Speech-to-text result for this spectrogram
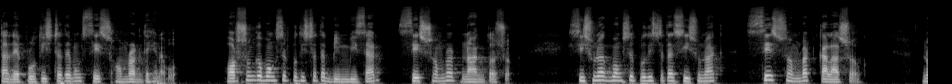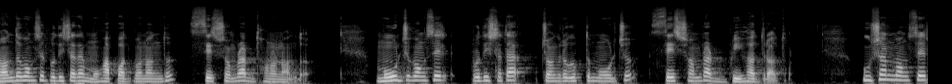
তাদের প্রতিষ্ঠাতা এবং শেষ সম্রাট দেখে নেব। হর্ষঙ্গ বংশের প্রতিষ্ঠাতা বিম্বিসার, শেষ সম্রাট নাগদশক। শিশুনাগ বংশের প্রতিষ্ঠাতা শিশুনাগ, শেষ সম্রাট কালাশক। নন্দ বংশের প্রতিষ্ঠাতা মহাপদ্মনন্দ, শেষ সম্রাট ধননন্দ। মৌর্য বংশের প্রতিষ্ঠাতা চন্দ্রগুপ্ত মৌর্য, শেষ সম্রাট বৃহদ্রথ। কুষাণ বংশের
